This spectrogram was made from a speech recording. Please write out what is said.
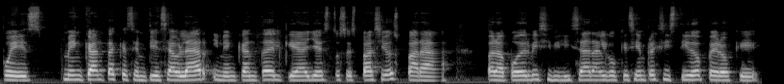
pues me encanta que se empiece a hablar y me encanta el que haya estos espacios para, para poder visibilizar algo que siempre ha existido, pero que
